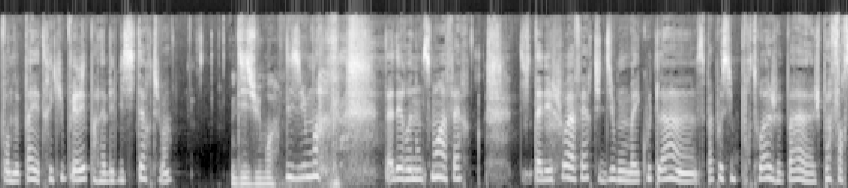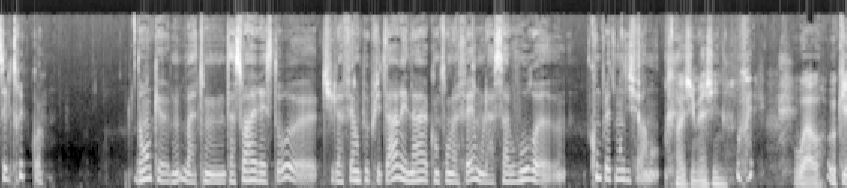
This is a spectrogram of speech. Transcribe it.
pour ne pas être récupérée par la babysitter, tu vois. 18 mois. 18 mois. T'as des renoncements à faire. T'as des choix à faire. Tu te dis, bon, bah écoute, là, euh, c'est pas possible pour toi. Je vais pas, je vais pas forcer le truc, quoi. Donc, euh, bon, bah, ton, ta soirée resto, euh, tu l'as fait un peu plus tard. Et là, quand on l'a fait, on la savoure euh, complètement différemment. Ouais, j'imagine. Ouais. Waouh, ok.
